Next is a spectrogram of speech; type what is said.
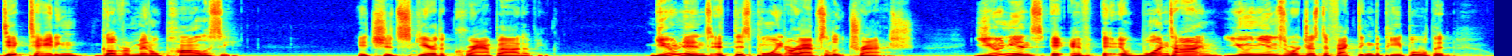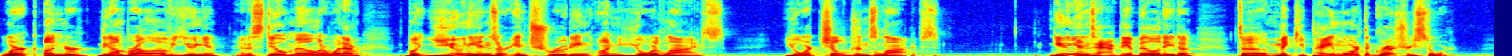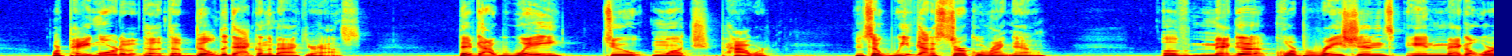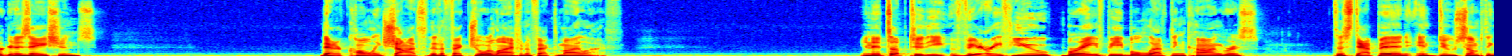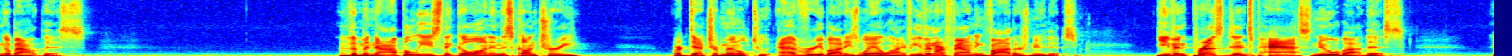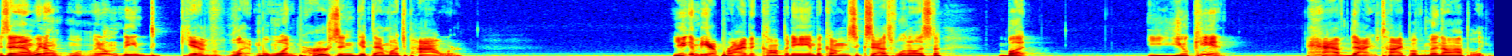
dictating governmental policy. It should scare the crap out of you. Unions at this point are absolute trash. Unions, if, if, if one time unions were just affecting the people that work under the umbrella of a union at a steel mill or whatever, but unions are intruding on your lives your children's lives. Unions have the ability to, to make you pay more at the grocery store or pay more to, to, to build a deck on the back of your house. They've got way too much power. And so we've got a circle right now of mega corporations and mega organizations that are calling shots that affect your life and affect my life. And it's up to the very few brave people left in Congress to step in and do something about this. The monopolies that go on in this country are detrimental to everybody's way of life. Even our founding fathers knew this. Even presidents past knew about this. They said, "No, we don't. We don't need to give one person get that much power." You can be a private company and become successful and all this stuff, but you can't have that type of monopoly.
